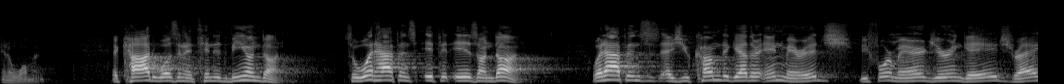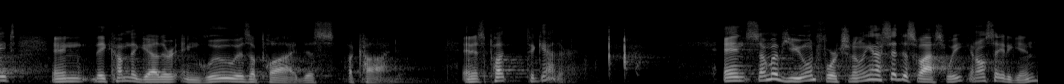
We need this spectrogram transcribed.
and a woman. Echad wasn't intended to be undone. So what happens if it is undone? What happens as you come together in marriage? Before marriage, you're engaged, right? And they come together and glue is applied, this echad. And it's put together. And some of you, unfortunately, and I said this last week, and I'll say it again,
